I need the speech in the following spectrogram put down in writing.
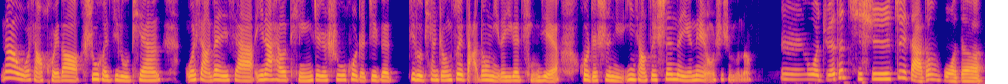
那我想回到书和纪录片，我想问一下伊娜还有婷，这个书或者这个。纪录片中最打动你的一个情节，或者是你印象最深的一个内容是什么呢？嗯，我觉得其实最打动我的，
